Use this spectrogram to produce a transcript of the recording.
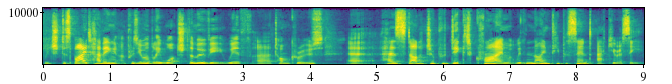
which, despite having uh, presumably watched the movie with uh, Tom Cruise, uh, has started to predict crime with 90% accuracy.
